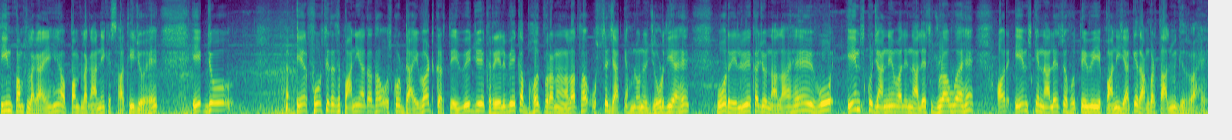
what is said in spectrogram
तीन पंप लगाए हैं और पंप लगाने के साथ ही जो है, एक जो एयरफोर्स की तरफ़ से पानी आता था, उसको डाइवर्ट करते हुए जो एक रेलवे का बहुत पुराना नाला था, उससे जाके हम लोगों ने जोड़ दिया है। वो रेलवे का जो नाला है, वो एम्स को जाने वाले नाले से जुड़ा हुआ है और एम्स के नाले से होते हुए ये पानी जाके रामगढ़ ताल में गिर रहा है।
